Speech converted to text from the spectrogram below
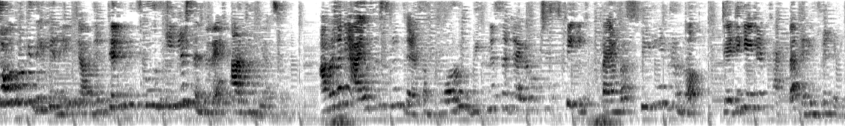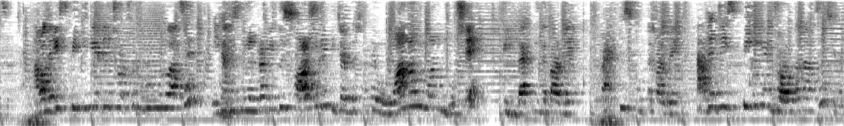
চলো তোমাকে দেখে দিই যে আমাদের টেন মিনিট স্কুল ইংলিশ সেন্টারে আর কি কি আছে। আমরা জানি আইএলস স্টুডেন্টদের একটা বড় উইকনেস এর জায়গা হচ্ছে স্পিকিং তাই আমরা স্পিকিং এর জন্য ডেডিকেটেড একটা অ্যারেঞ্জমেন্ট রেখেছি আমাদের এই স্পিকিং এর যে ছোট ছোট আছে। এখানে স্টুডেন্টরা কিন্তু সরাসরি টিচারদের সাথে ওয়ান অন ওয়ান বসে ফিডব্যাক নিতে পারবে প্র্যাকটিস করতে পারবে। তাদের যে স্পিকিং এর জড়তাটা আছে, সেটা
